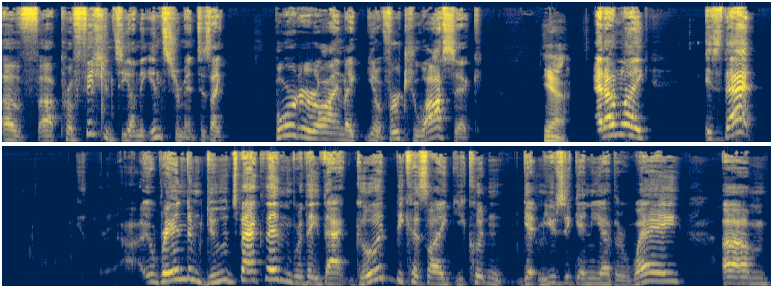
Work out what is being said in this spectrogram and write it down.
of uh, proficiency on the instrument is like borderline like you know virtuosic Yeah. and i'm like is that uh, random dudes back then were they that good because like you couldn't get music any other way um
